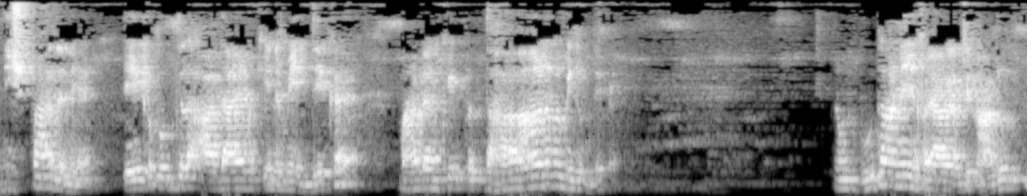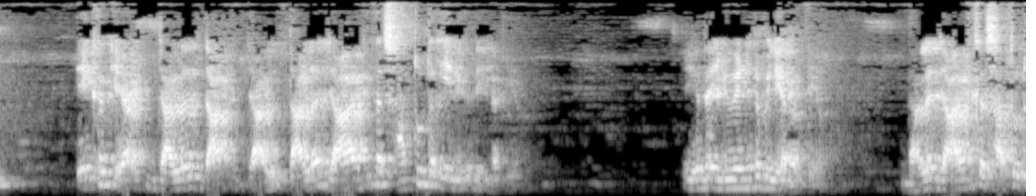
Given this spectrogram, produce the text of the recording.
නිෂ්පාදනය ඒක පුද්ගල ආදායම කියන මේ දෙක මහ බැංකුවේ ප්‍රධානම මිනුම් දෙක. නමුත් භූතානේ හොයාගෙන තියෙන අලුත් ඒකකයක් ජල දල ජාතික සතුට කියන එක දීලා තියෙනවා. ඒක දැන් UN එක පිළිඅරන් තියෙනවා. දල ජාතික සතුට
